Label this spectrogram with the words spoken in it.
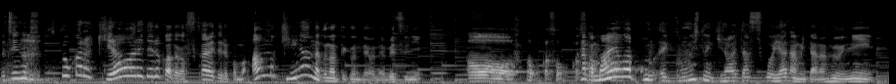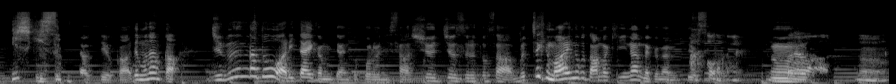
別に人から嫌われてるかとか好かれてるかもあんま気にならなくなってくんだよね、別に。ああ、そっかそっか。なんか前はこのえこの人に嫌われたらすごい嫌だみたいな風に意識しすぎちゃうっていうか、でもなんか自分がどうありたいかみたいなところにさ、集中するとさ、ぶっちゃけ周りのことあんま気にならなくなるっていうあ、か。そうね。うんこれは、うん。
